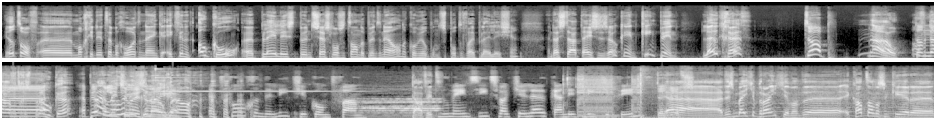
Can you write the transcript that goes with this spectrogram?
Heel tof. Eh, mocht je dit hebben gehoord en denken, ik vind het ook cool. eh playlist.zeslossetanden.nl. Dan kom je op ons Spotify playlistje. En daar staat deze dus ook in. Kingpin. Leuk, Gert? Top. Nou, over dan, David eh, gesproken. heb je ook een liedje meegenomen? Het volgende liedje komt van. David. Noem eens iets wat je leuk aan dit liedje vindt. De. Ja, het is een beetje op het randje. Want eh, ik had al eens een keer eh,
